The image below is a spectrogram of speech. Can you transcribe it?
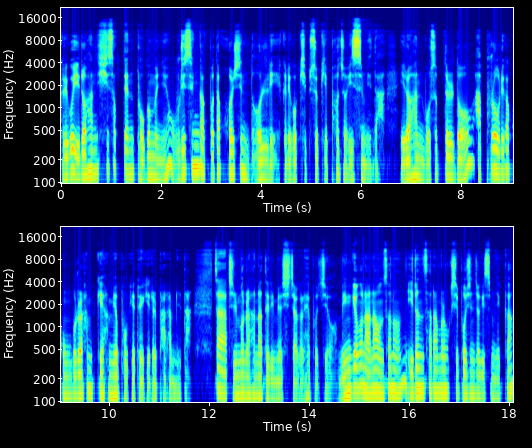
그리고 이러한 희석된 복음은요, 우리 생각보다 훨씬 널리 그리고 깊숙이 퍼져 있습니다. 이러한 모습들도 앞으로 우리가 공부를 함께 하며 보게 되기를 바랍니다. 자, 질문을 하나 드리며 시작을 해보지요. 민경은 아나운서는 이런 사람을 혹시 보신 적 있습니까?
